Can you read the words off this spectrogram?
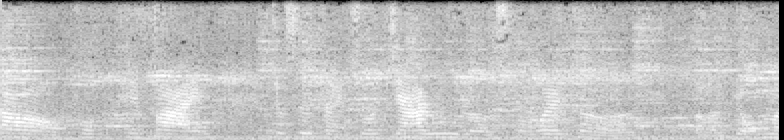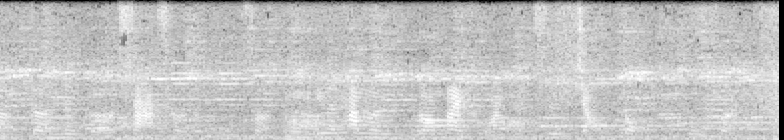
到 p o i n bike，就是等于说加入了所谓的。呃，油门跟那个刹车的部分，嗯，因为他们 Long Bike 完全是脚动的部分，嗯，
